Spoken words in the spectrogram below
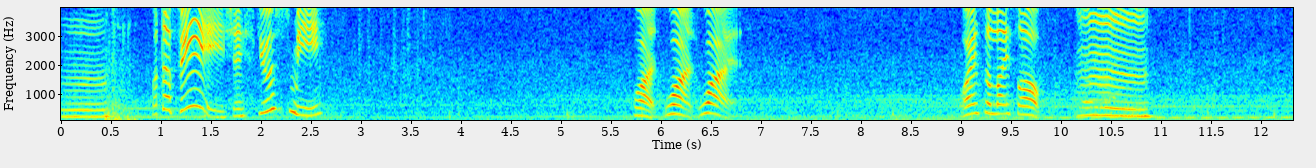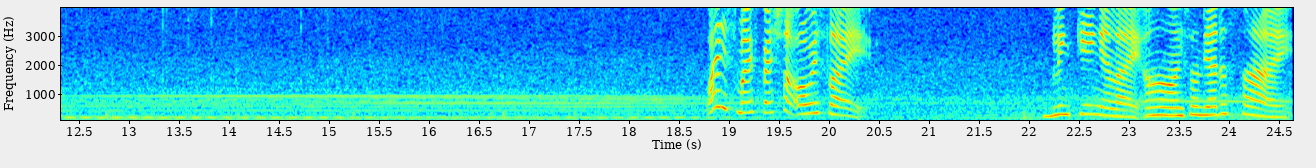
Hmm. What a fish? Excuse me. What? What? What? Why is the lights off? Hmm. Why is my flashlight always like blinking and like oh it's on the other side?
